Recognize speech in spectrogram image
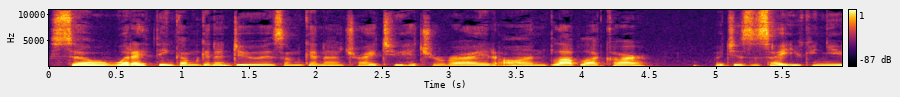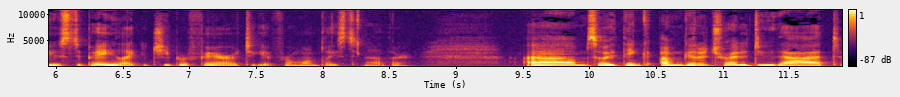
So what I think I'm gonna do is I'm gonna try to hitch a ride on BlaBlaCar, which is a site you can use to pay like a cheaper fare to get from one place to another. Um, so I think I'm gonna try to do that.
